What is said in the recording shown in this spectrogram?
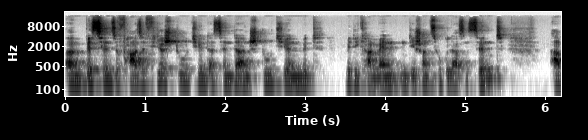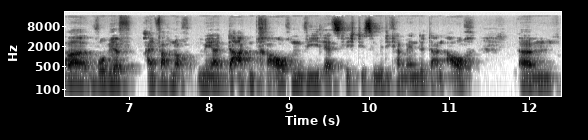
ähm, bis hin zu Phase 4 Studien. Das sind dann Studien mit Medikamenten, die schon zugelassen sind, aber wo wir einfach noch mehr Daten brauchen, wie letztlich diese Medikamente dann auch ähm,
